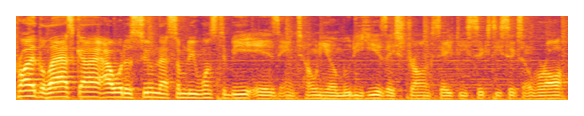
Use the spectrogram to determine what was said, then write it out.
Probably the last guy I would assume that somebody wants to be is Antonio Moody. He is a strong safety, 66 overall.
